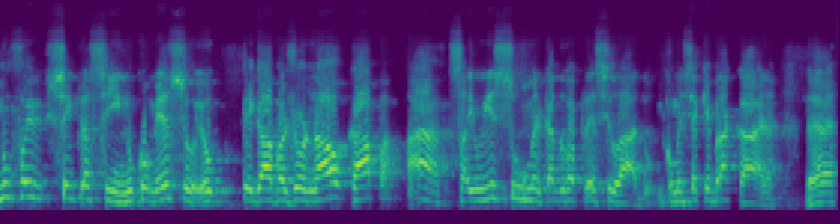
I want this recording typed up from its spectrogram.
não foi sempre assim. No começo eu pegava jornal, capa, ah, saiu isso, o mercado vai para esse lado. E comecei a quebrar cara, né?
